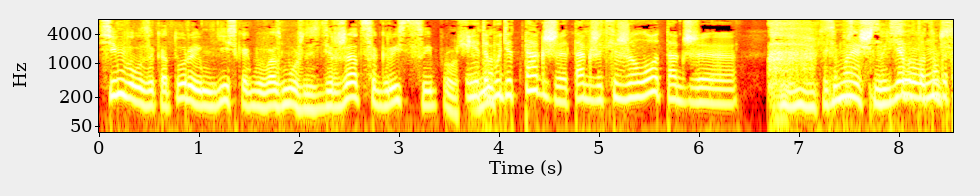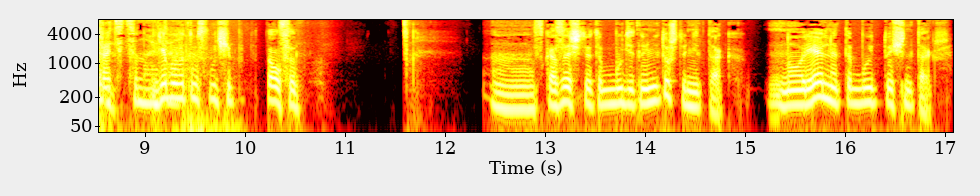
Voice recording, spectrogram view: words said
символы, за которые им есть как бы возможность держаться, грызться и прочее. И это Но... будет так же, так же тяжело, так же... Понимаешь, ну, я бы, в этом, на это. я бы в этом случае попытался сказать, что это будет, ну, не то, что не так, но реально это будет точно так же.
